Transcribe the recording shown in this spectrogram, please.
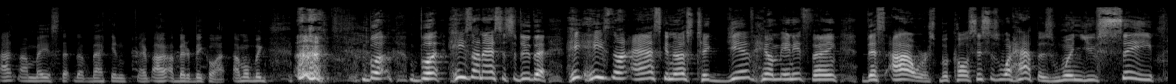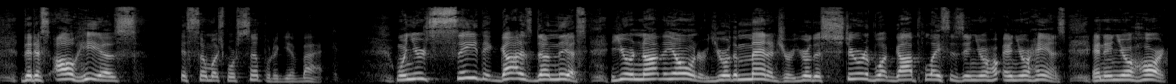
I, I may have stepped up back in. I, I better be quiet. I'm gonna be. but but he's not asking us to do that. He, he's not asking us to give him anything that's ours because this is what happens when you see that it's all his. It's so much more simple to give back. When you see that God has done this, you're not the owner, you're the manager, you're the steward of what God places in your, in your hands and in your heart.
